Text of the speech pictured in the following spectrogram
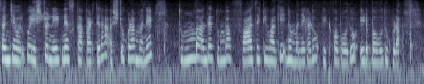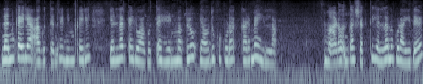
ಸಂಜೆವರೆಗೂ ಎಷ್ಟು ನೀಟ್ನೆಸ್ ಕಾಪಾಡ್ತೀರಾ ಅಷ್ಟು ಕೂಡ ಮನೆ ತುಂಬ ಅಂದರೆ ತುಂಬ ಪಾಸಿಟಿವ್ ಆಗಿ ನಮ್ಮ ಮನೆಗಳು ಇಟ್ಕೋಬೋದು, ಇಡಬಹುದು ಕೂಡ. ನನ್ನ ಕೈಲೇ ಆಗುತ್ತೆ ಅಂದರೆ ನಿಮ್ಮ ಕೈಲಿ ಎಲ್ಲರ ಕೈಲೂ ಆಗುತ್ತೆ, ಹೆಣ್ಮಕ್ಳು ಯಾವುದಕ್ಕೂ ಕೂಡ ಕಡಿಮೆ ಇಲ್ಲ. ಮಾಡೋ ಅಂಥ ಶಕ್ತಿ ಎಲ್ಲನೂ ಕೂಡ ಇದೆ.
